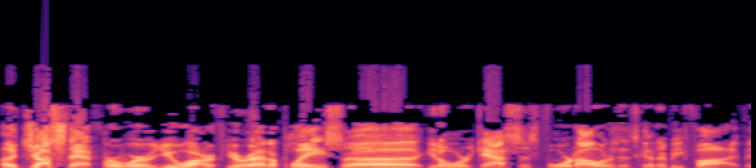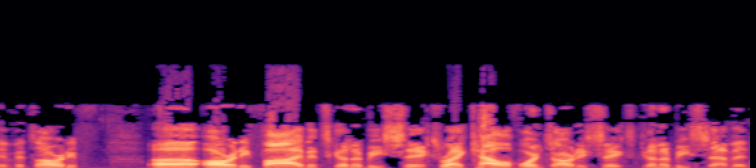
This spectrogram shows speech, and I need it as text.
adjust that for where you are. If you're at a place, uh, you know, where gas is four dollars, it's going to be five. If it's already uh, already five, it's going to be six, right? California's already six, going to be seven.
